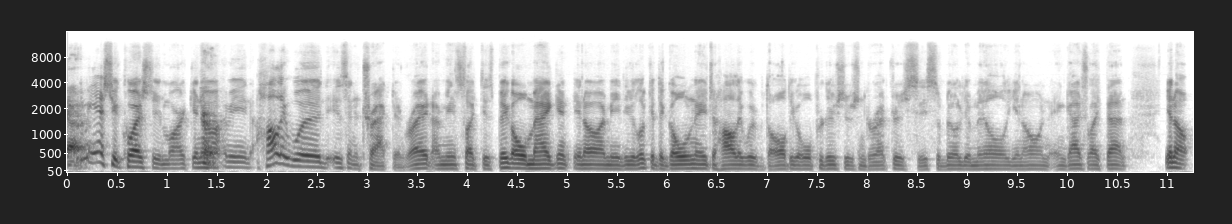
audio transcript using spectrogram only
Yeah. Let me ask you a question, Mark. You know, sure. I mean, Hollywood is an attractant, right? I mean, it's like this big old magnet. You know, I mean, you look at the golden age of Hollywood with all the old producers and directors, Cecil DeMille, you know, and, and guys like that. You know,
